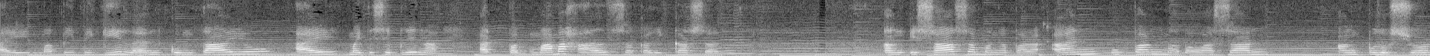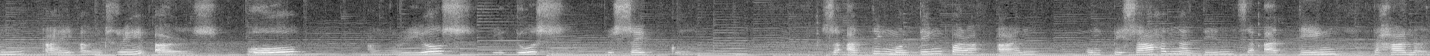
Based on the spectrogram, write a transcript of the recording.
ay mapipigilan kung tayo ay may disiplina at pagmamahal sa kalikasan. Ang isa sa mga paraan upang mabawasan ang polusyon ay ang 3 R's o ang reuse, reduce, recycle. Sa ating munting paraan, umpisahan natin sa ating tahanan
